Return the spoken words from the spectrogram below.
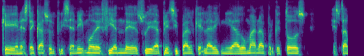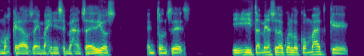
que en este caso el cristianismo defiende su idea principal, que es la dignidad humana, porque todos estamos creados a imagen y semejanza de Dios. Entonces, y, y también estoy de acuerdo con Matt, que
